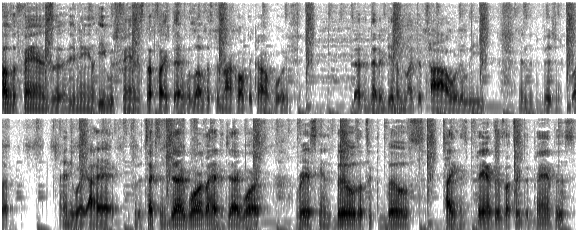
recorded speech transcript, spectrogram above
other fans, uh, you mean Eagles fans and stuff like that, would love us to knock off the Cowboys. That that'll get them like the tie or the lead in the division. But anyway, I had for the Texans Jaguars, I had the Jaguars, Redskins Bills. I took the Bills, Titans Panthers. I took the Panthers,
